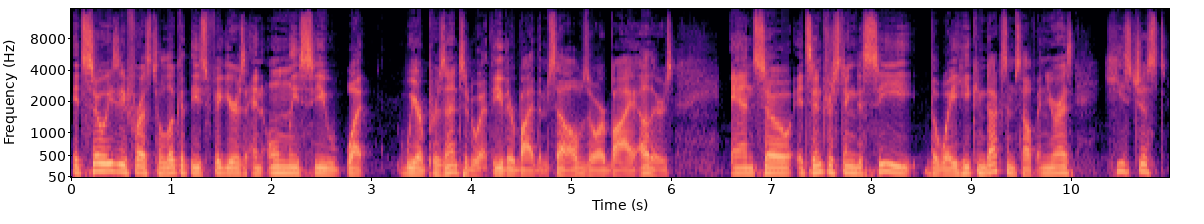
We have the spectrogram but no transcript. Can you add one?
it's so easy for us to look at these figures and only see what we are presented with either by themselves or by others. And so it's interesting to see the way he conducts himself. And you realize he's just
